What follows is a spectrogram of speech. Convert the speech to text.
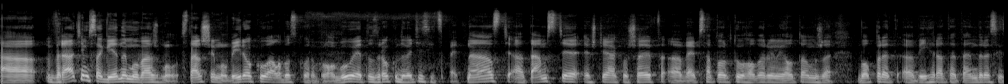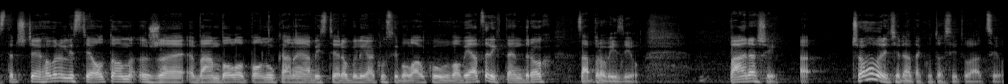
a vrátim sa k jednému vášmu staršiemu výroku, alebo skôr blogu. Je to z roku 2015 a tam ste ešte ako šéf websupportu hovorili o tom, že vopred vyhraté tendre si strčte. Hovorili ste o tom, že vám bolo ponúkané, aby ste robili akúsi volávku vo viacerých tendroch za províziu. Pán Raši, čo hovoríte na takúto situáciu?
